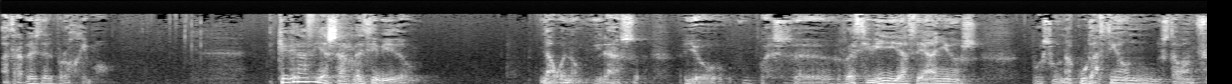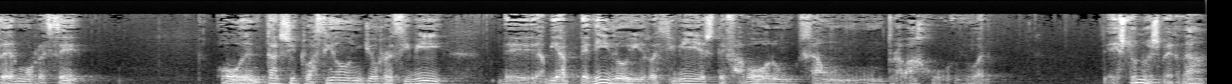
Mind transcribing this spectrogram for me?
a través del prójimo. ¿Qué gracias has recibido? No, bueno, dirás, yo pues eh, recibí hace años pues una curación, estaba enfermo, recé, o en tal situación yo recibí, había pedido y recibí este favor, un, un, trabajo, bueno, esto no es verdad.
